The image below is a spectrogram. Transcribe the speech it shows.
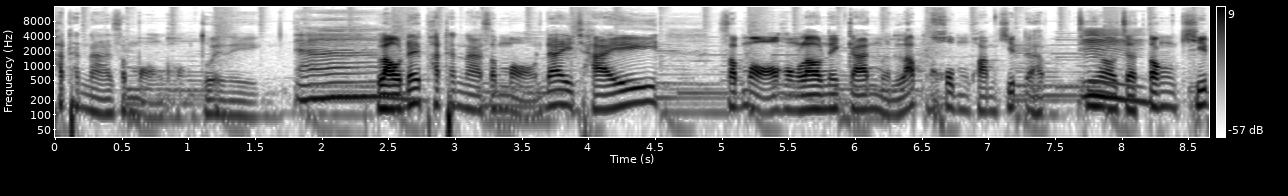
พัฒนาสมองของตัวเองอ่าเราได้พัฒนาสมองได้ใช้ สมองของเราในการเหมือนรับคมความคิดนะครับ ที่เราจะต้องคิด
